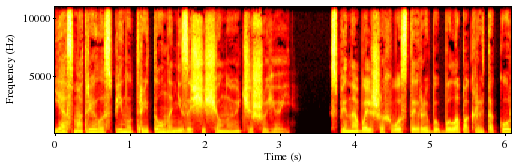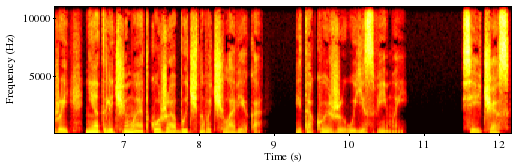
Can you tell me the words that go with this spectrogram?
и осмотрела спину тритона, незащищенную чешуей. Спина большехвостой рыбы была покрыта кожей, неотличимой от кожи обычного человека, и такой же уязвимой. Сейчас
